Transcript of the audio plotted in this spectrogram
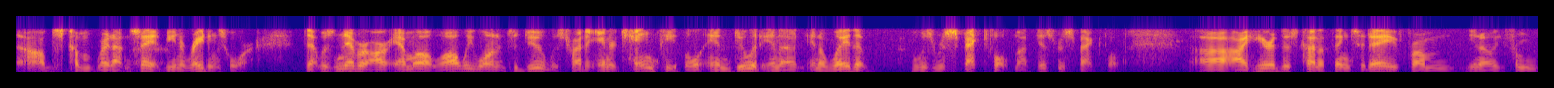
I'll just come right out and say it, being a ratings whore that was never our mo. All we wanted to do was try to entertain people and do it in a in a way that was respectful, not disrespectful. Uh, I hear this kind of thing today from you know from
